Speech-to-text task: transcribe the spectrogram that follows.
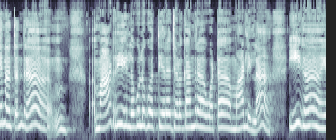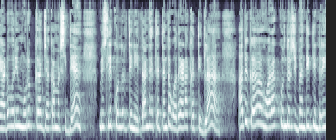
ಏನಾತಂದ್ರೆ ಮಾಡ್ರಿ ಲಘು ಲಘು ಹತ್ತಿರ ಜಳಕ ಅಂದ್ರೆ ಒಟ್ಟ ಮಾಡಲಿಲ್ಲ. ಈಗ ಎರಡೂವರೆ ಮೂರಕ್ಕೆ ಜಕ ಮಾಡಿಸಿದ್ದೆ. ಬಿಸ್ಲಿಗೆ ಕುಂದಿರ್ತೀನಿ ತಂಡ ಹತ್ತೈತಂತ ಒದಾಡಕತ್ತಿದ್ಲ ಅದಕ್ಕೆ ಹೊರಗೆ ಕುಂದಿರ್ಸಿ ಬಂದಿದ್ದೀನಿ ರೀ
